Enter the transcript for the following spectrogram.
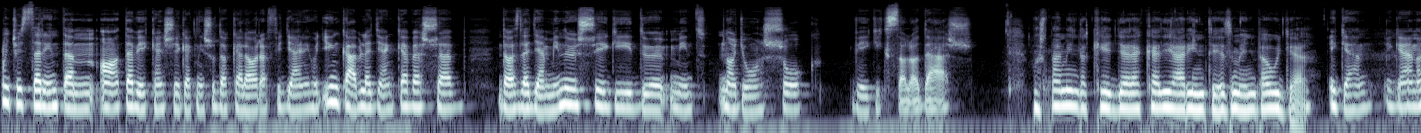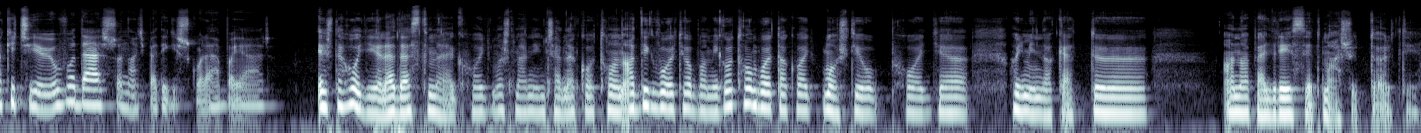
Úgyhogy szerintem a tevékenységeknél is oda kell arra figyelni, hogy inkább legyen kevesebb, de az legyen minőségi idő, mint nagyon sok végigszaladás. Most már mind a két gyereked jár intézménybe, ugye? Igen, igen. A kicsi ő óvodás, a nagy pedig iskolába jár. És te hogy éled ezt meg, hogy most már nincsenek otthon? Addig volt jobb, amíg otthon voltak, vagy most jobb, hogy, hogy mind a kettő a nap egy részét másütt tölti?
